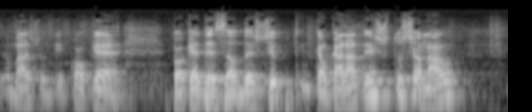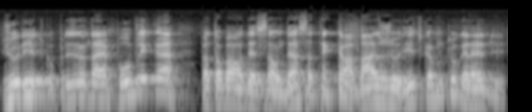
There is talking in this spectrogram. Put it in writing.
Eu acho que qualquer, qualquer decisão desse tipo tem que ter um caráter institucional jurídico. O presidente da República, para tomar uma decisão dessa, tem que ter uma base jurídica muito grande.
